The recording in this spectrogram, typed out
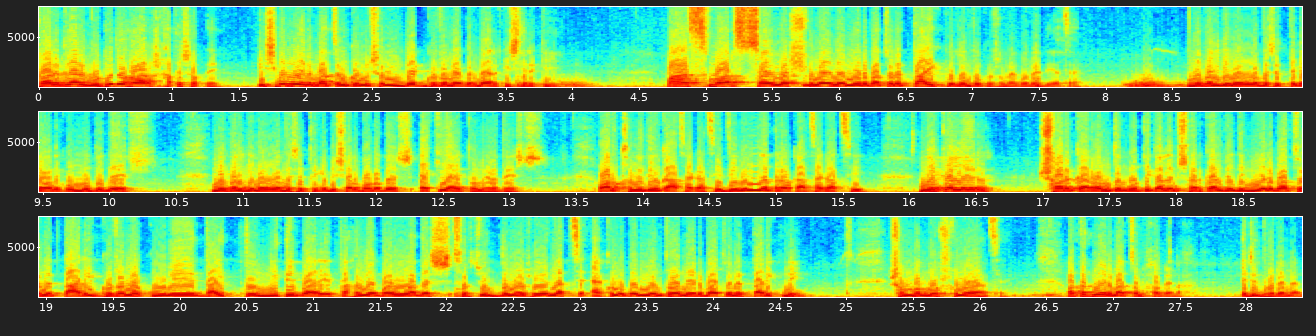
সরকার গঠিত হওয়ার সাথে সাথে কিসের নির্বাচন কমিশন ডেট ঘোষণা করবে আর কিসের কি? পাঁচ মার্চ, ছয় মাস সময় নিয়ে নির্বাচনের তারিখ পর্যন্ত ঘোষণা করে দিয়েছে। নেপাল কি বাংলাদেশের থেকে অনেক উন্নত দেশ? নেপাল কি বাংলাদেশের থেকে বিশাল বড় দেশ? একই আয়তনের দেশ। অর্থনীতিও কাছাকাছি, জীবনযাত্রাও কাছাকাছি। নেপালের সরকার, অন্তর্বর্তীকালীন সরকার যদি নির্বাচনের তারিখ ঘোষণা করে দায়িত্ব নিতে পারে, তাহলে বাংলাদেশ চোদ্দ মাস হয়ে যাচ্ছে, এখনও পর্যন্ত নির্বাচনের তারিখ নেই। সম্ভাব্য সময় আছে। অর্থাৎ নির্বাচন হবে না। এটি ধরে নেন।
